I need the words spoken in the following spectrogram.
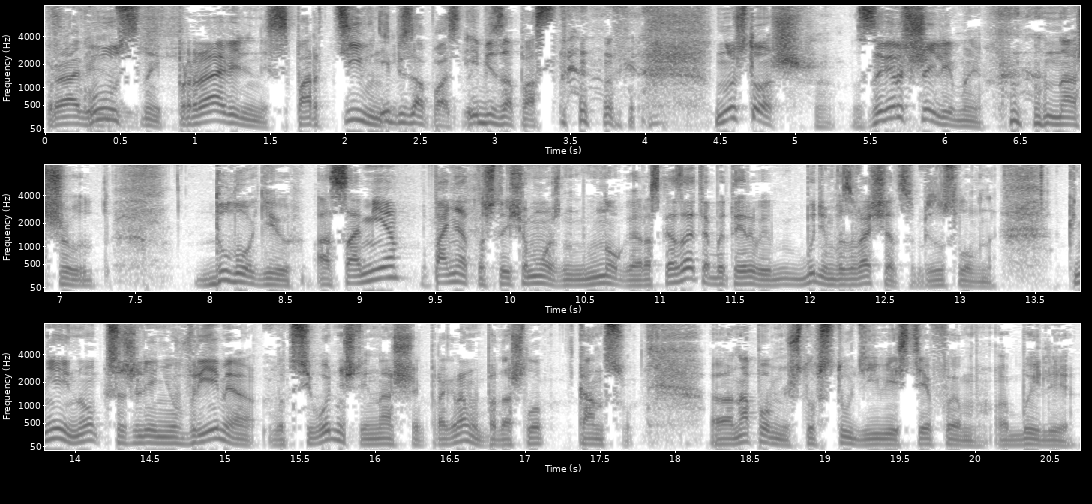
Правильный. Вкусный, правильный, спортивный. И безопасный. И безопасный. Ну что ж, завершили мы нашу дулогию о саме. Понятно, что еще можно многое рассказать об этой рыбе. Будем возвращаться, безусловно, к ней. Но, к сожалению, время вот сегодняшней нашей программы подошло к концу. Э, напомню, что в студии Вести ФМ были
